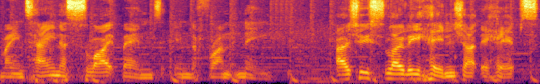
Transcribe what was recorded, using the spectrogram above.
Maintain a slight bend in the front knee. As you slowly hinge at the hips,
